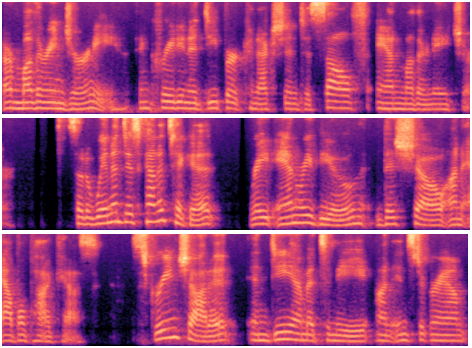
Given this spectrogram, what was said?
our mothering journey and creating a deeper connection to self and mother nature so to win a discounted ticket, rate and review this show on Apple Podcasts. Screenshot it and DM it to me on Instagram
